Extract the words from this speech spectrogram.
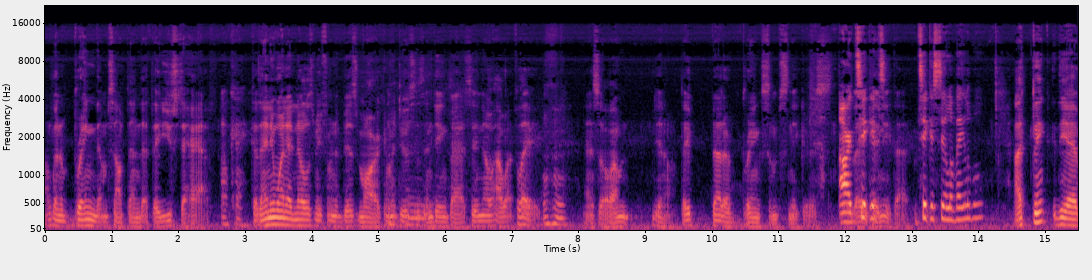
I'm gonna bring them something that they used to have. Okay. Because anyone that knows me from the Bismarck and Medusa's and Dingbats, they know how I played. hmm And so I'm, you know, they better bring some sneakers. Are they, tickets- They need that. Tickets still available? I think, yeah,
